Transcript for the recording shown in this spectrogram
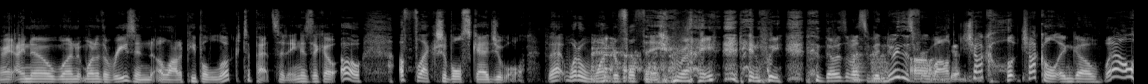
Right. I know one one of the reason a lot of people look to pet sitting is they go, oh, a flexible schedule. That what a wonderful thing, right? And we those of us have been doing this for a oh, while chuckle chuckle and go, well,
